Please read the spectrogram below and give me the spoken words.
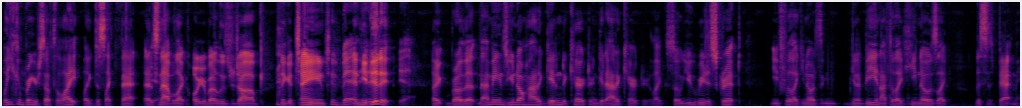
but you can bring yourself to light, like just like that. At a Yeah. snap of like, oh, you're about to lose your job, nigga, change, and he did it. Yeah. Like, bro, that that means you know how to get into character and get out of character. Like, so you read a script, you feel like you know what it's gonna be, and I feel like he knows like this is Batman.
